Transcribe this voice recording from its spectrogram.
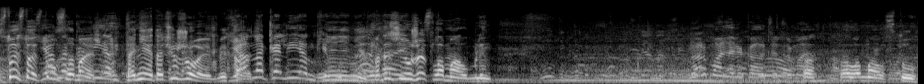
Стой, стой, стул сломаешь. Да не, это чужой, Я Михаил. на коленке. Не-не-не, подожди, уже сломал, блин. Нормально, Михайлович, отжимает. По- Поломал стул.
